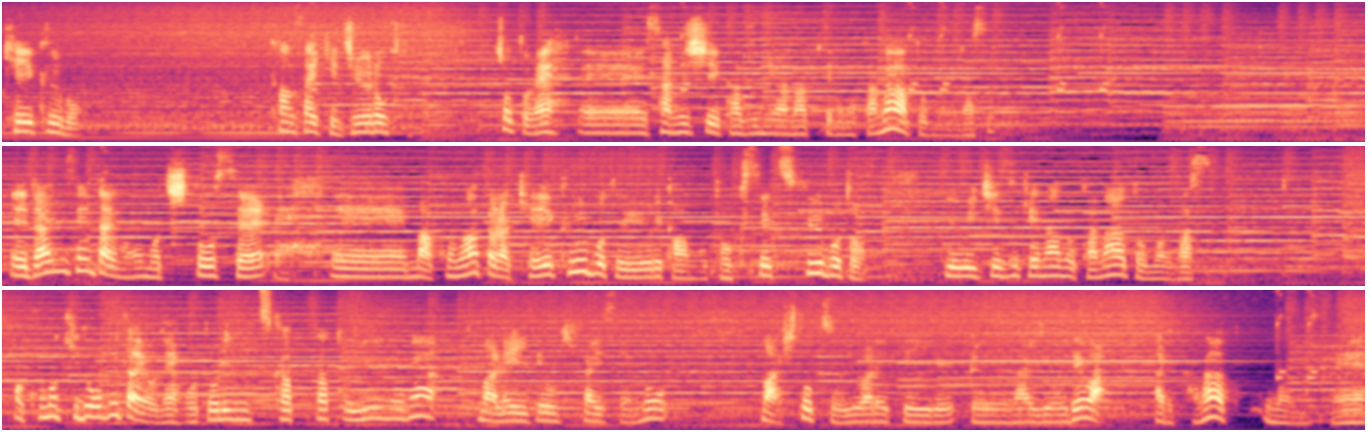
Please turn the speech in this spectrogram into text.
軽空母。関西機16と、ちょっとね、えー、寂しい数にはなってるのかなと思います。え第二戦隊の方も千歳、えー、まあ、この後は軽空母というよりかはもう特設空母という位置づけなのかなと思います。まあ、この機動部隊をね、おとりに使ったというのが、まあ、レイテオ機械戦の、まあ、一つ言われている内容ではあるかなと思いますね。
